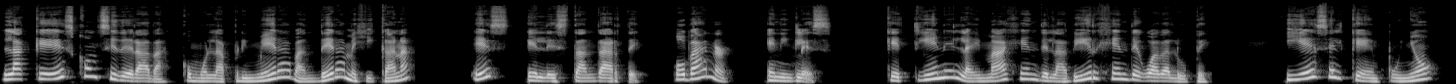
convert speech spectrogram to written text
La que es considerada como la primera bandera mexicana es el estandarte o banner en inglés, que tiene la imagen de la Virgen de Guadalupe, y es el que empuñó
